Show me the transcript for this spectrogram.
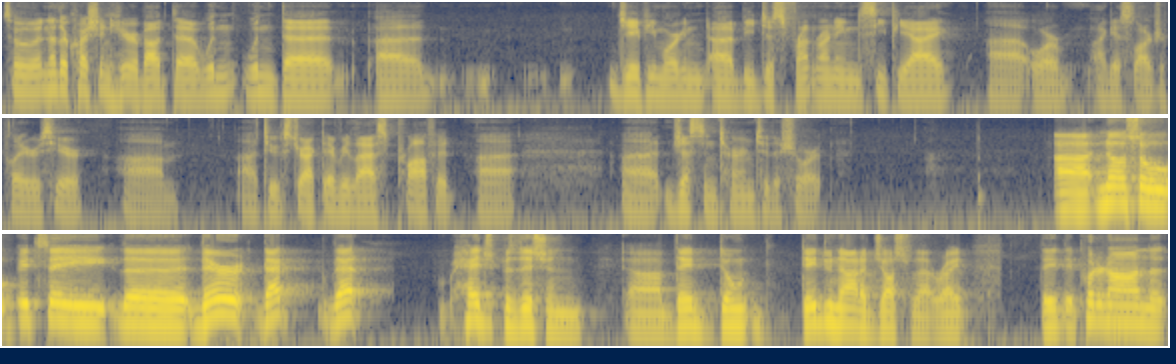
So another question here about uh, wouldn't wouldn't uh, uh, JP Morgan uh, be just front running the CPI uh, or I guess larger players here um, uh, to extract every last profit uh, uh, just in turn to the short? Uh, no, so it's a the there that that hedge position they don't they do not adjust for that, right? They they put it on the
